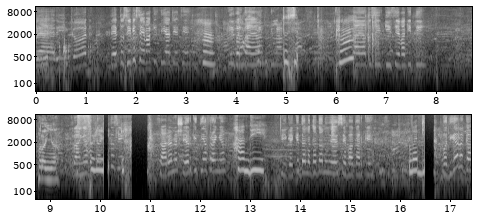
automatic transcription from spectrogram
ਵੈਰੀ ਗੁੱਡ ਤੇ ਤੁਸੀਂ ਵੀ ਸੇਵਾ ਕੀਤੀ ਅੱਜ ਇੱਥੇ? ਹਾਂ। ਕੀ ਵਰਤਾਇਆ? ਤੁਸੀਂ ਹਾਂ। ਵਰਤਾਇਆ ਤੁਸੀਂ? ਕੀ ਸੇਵਾ ਕੀਤੀ? ਫਰਾਈਆਂ। ਫਰਾਈਆਂ ਵਰਤਾਈਆਂ ਤੁਸੀਂ? ਸਾਰਿਆਂ ਨਾਲ ਸ਼ੇਅਰ ਕੀਤੀਆਂ ਫਰਾਈਆਂ? ਹਾਂਜੀ। ਠੀਕ ਹੈ ਕਿੱਦਾਂ ਲੱਗਾ ਤੁਹਾਨੂੰ ਇਹ ਸੇਵਾ ਕਰਕੇ? ਵਧੀਆ। ਵਧੀਆ ਲੱਗਾ?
